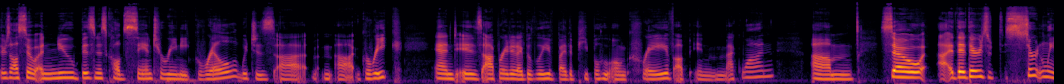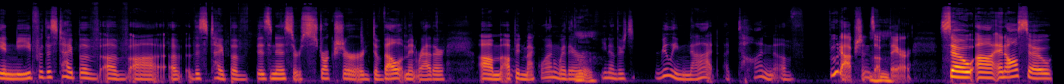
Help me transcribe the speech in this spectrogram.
There's also a new business called Santorini Grill, which is uh, uh, Greek and is operated, I believe, by the people who own Crave up in Mequon. Um, so uh, there, there's certainly a need for this type of, of, uh, of this type of business or structure or development rather um, up in Mequon, where there you know there's really not a ton of food options up there. So uh, and also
